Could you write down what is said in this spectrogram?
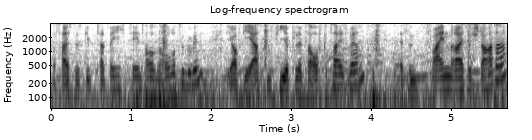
Das heißt, es gibt tatsächlich 10.000 Euro zu gewinnen, die auf die ersten vier Plätze aufgeteilt werden. Es sind 32 Starter,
